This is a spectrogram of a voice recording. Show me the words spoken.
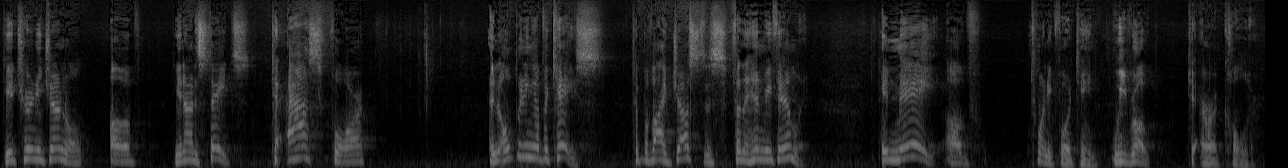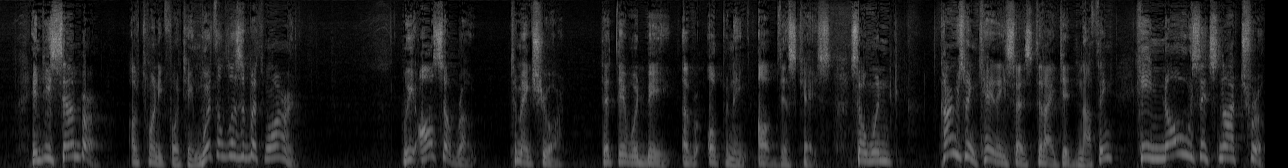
the Attorney General of the United States, to ask for an opening of a case to provide justice for the Henry family. In May of 2014, we wrote to Eric Holder. In December of 2014, with Elizabeth Warren, we also wrote to make sure that there would be an opening of this case. So when Congressman Kennedy says that I did nothing, he knows it's not true.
